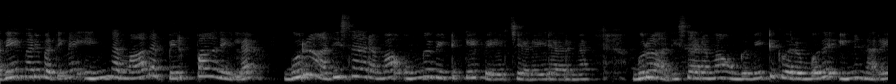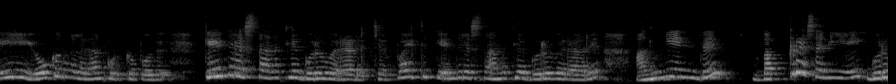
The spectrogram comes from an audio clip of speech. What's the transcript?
அதே மாதிரி பார்த்தீங்கன்னா இந்த மாத பிற்பாதையில் குரு அதிசாரமாக உங்கள் வீட்டுக்கே பெயர்ச்சி அடைகிறாருங்க குரு அதிசாரமாக உங்கள் வீட்டுக்கு வரும்போது இன்னும் நிறைய யோகங்களை தான் கொடுக்க போகுது. கேந்திர ஸ்தானத்தில் குரு வராரு. செவ்வாய்க்கு கேந்திர ஸ்தானத்தில் குரு வராரு. அங்கேருந்து வக்ர சனியை குரு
